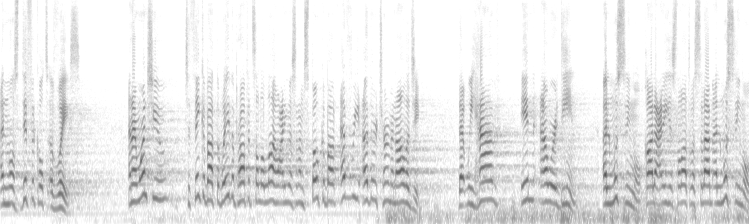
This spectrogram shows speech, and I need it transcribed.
and most difficult of ways. And I want you to think about the way the Prophet ﷺ spoke about every other terminology that we have in our deen. المسلم قال عليه الصلاة والسلام المسلم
